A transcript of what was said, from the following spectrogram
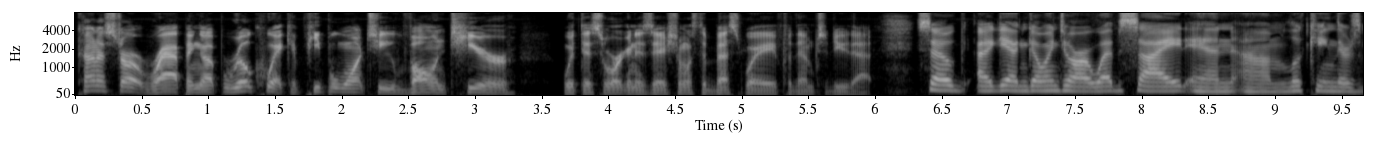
kind of start wrapping up real quick. If people want to volunteer with this organization? What's the best way for them to do that? So, again, going to our website and um, looking, there's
